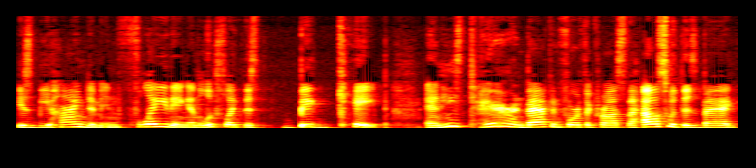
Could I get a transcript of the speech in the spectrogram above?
is behind him, inflating, and looks like this big cape. And he's tearing back and forth across the house with his bag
